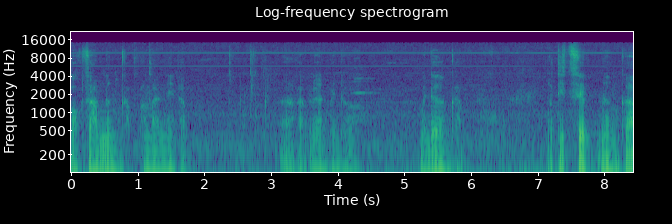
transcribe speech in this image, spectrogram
ออกสามหนึ่งครับประมาณนี้ครับอ่าครับเลื่อนไปดูเหมือนเดิมครับวันที่สิบหนึ่งเก้า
